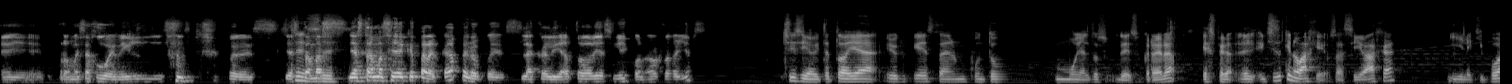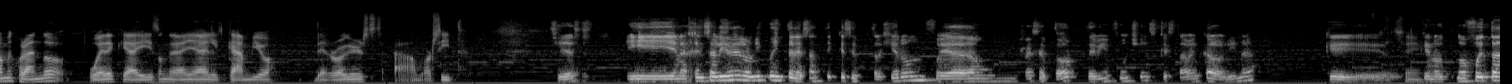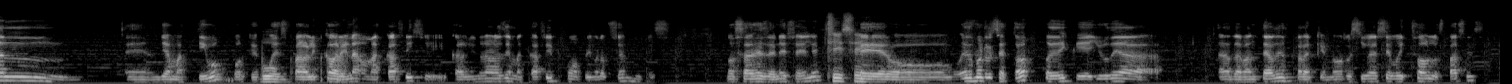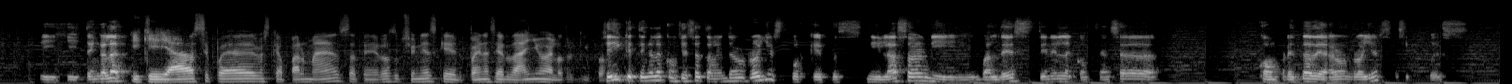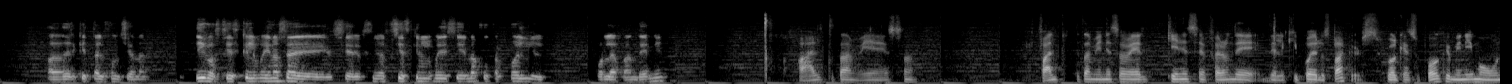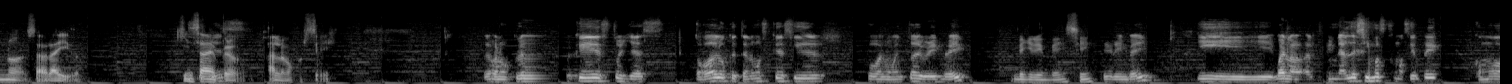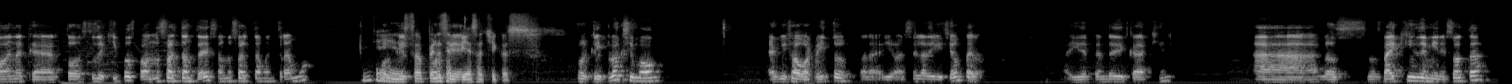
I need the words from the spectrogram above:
eh, promesa juvenil, pues ya está más, ya está más allá que para acá, pero pues la calidad todavía sigue con Aaron Rodgers. Sí, sí, ahorita todavía yo creo que está en un punto muy alto de su carrera. Espero, el chiste es que no baje, o sea, si baja y el equipo va mejorando, puede que ahí es donde haya el cambio de Rodgers a Morcito. Sí es. Y en agencia libre lo único interesante que se trajeron fue a un receptor, Devin Funches, que estaba en Carolina, que, que no, no, fue tan eh, llamativo, porque pues para Carolina o McCaffrey, si Carolina no es de McCaffrey como primera opción, pues no sabes de NFL, sí, sí. pero es buen receptor, puede que ayude a, a Davante Adams para que no reciba ese güey todos los pases y, tenga la... Y que ya se pueda escapar más a tener las opciones que pueden hacer daño al otro equipo. Sí, que tenga la confianza también de Aaron Rodgers, porque pues ni Lazar ni Valdés tienen la confianza completa de Aaron Rodgers, así que pues a ver qué tal funciona. Digo, si es que el güey no se, si, si es que el güey decide no jugar por, el, por la pandemia. Falta también eso. Falta también eso ver quiénes se fueron de, del equipo de los Packers, porque supongo que mínimo uno se habrá ido. Quién Sí sabe, es. pero a lo mejor sí. Pero bueno, creo que esto ya es todo lo que tenemos que decir por el momento de Green Bay. De Green Bay, sí. de Green Bay. Y bueno, al final decimos como siempre cómo van a quedar todos estos equipos. Aún nos faltan tres, aún nos falta buen tramo. Porque- esto apenas porque- empieza, chicos. Porque el próximo es mi favorito para llevarse la división, pero ahí depende de cada quien. A los, los Vikings de Minnesota,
